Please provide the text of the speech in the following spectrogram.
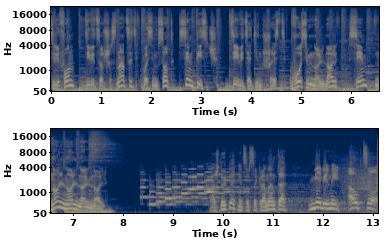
Телефон 916 800 7000 916 800 7000. Каждую пятницу в Сакраменто мебельный аукцион.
